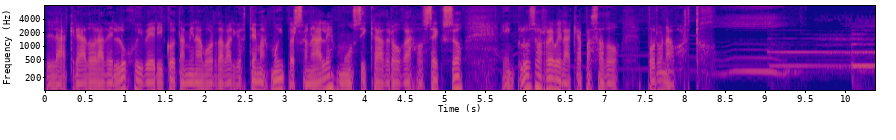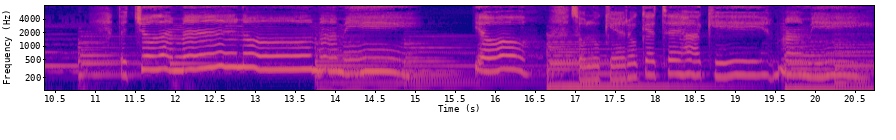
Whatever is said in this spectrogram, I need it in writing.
La creadora del lujo ibérico también aborda varios temas muy personales, música, drogas o sexo, e incluso revela que ha pasado por un aborto. Te echo de menos, mami. Yo solo quiero que estés aquí, mami.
